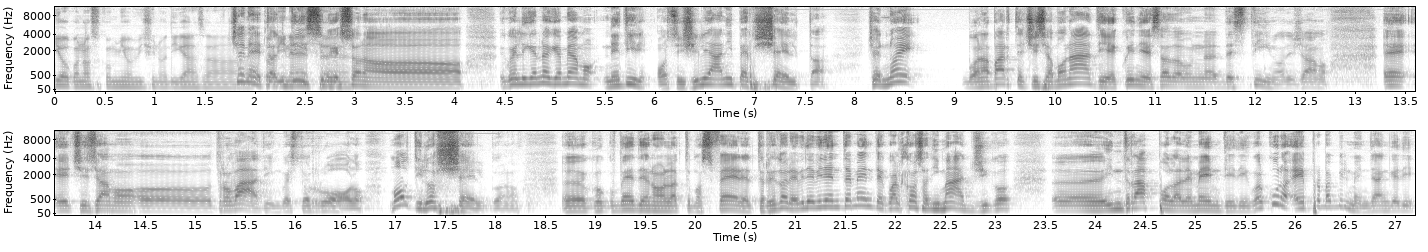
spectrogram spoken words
Io conosco un mio vicino di casa. Ce n'è tantissimi che sono quelli che noi chiamiamo netini o siciliani per scelta. Cioè noi buona parte ci siamo nati e quindi è stato un destino, diciamo, e, e ci siamo oh, trovati in questo ruolo. Molti lo scelgono. Eh, vedono l'atmosfera, il territorio, ed evidentemente qualcosa di magico eh, intrappola le menti di qualcuno e probabilmente anche di,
